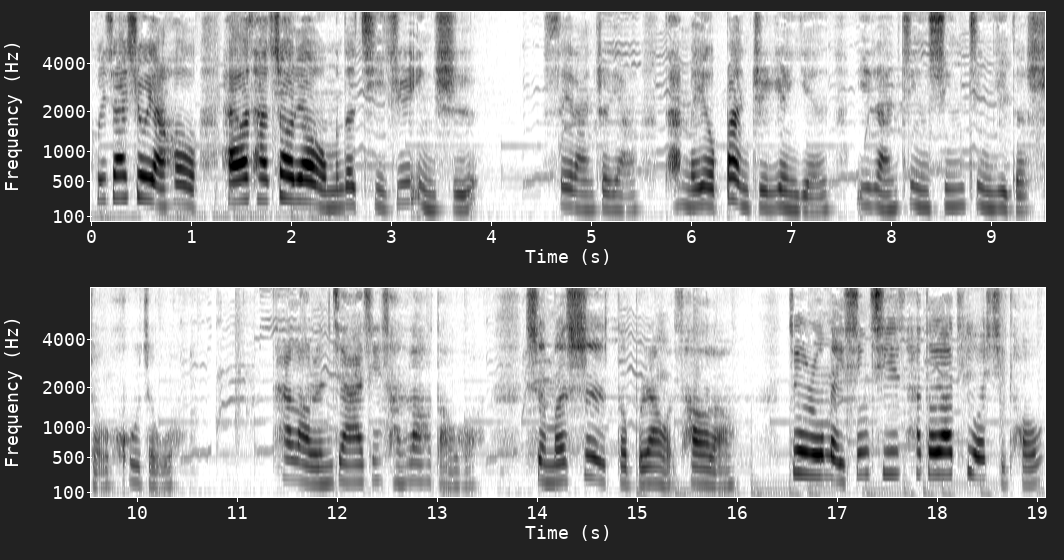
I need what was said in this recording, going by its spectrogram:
回家休养后还要他照料我们的起居饮食。虽然这样，他没有半句怨言，依然尽心尽力地守护着我。他老人家经常唠叨我，什么事都不让我操劳，就如每星期他都要替我洗头，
